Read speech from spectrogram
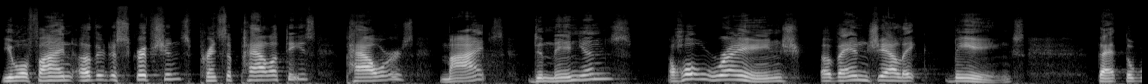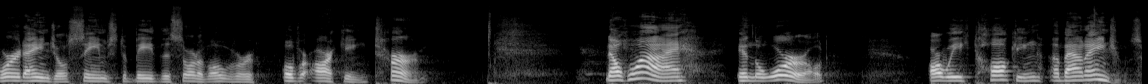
You will find other descriptions, principalities, powers, mights, dominions, a whole range of angelic beings that the word angel seems to be the sort of over, overarching term. Now, why in the world are we talking about angels?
